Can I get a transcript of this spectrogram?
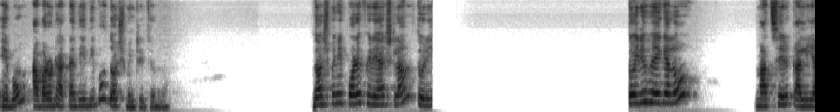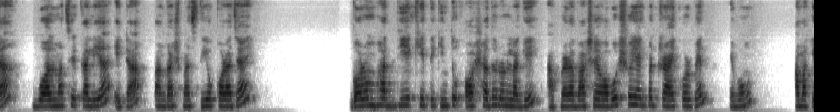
এবং আবারও ঢাকনা দিয়ে দিব দশ মিনিটের জন্য। দশ মিনিট পরে ফিরে আসলাম, তৈরি তৈরি হয়ে গেল মাছের কালিয়া, বোয়াল মাছের কালিয়া। এটা পাঙ্গাস মাছ দিয়েও করা যায়। গরম ভাত দিয়ে খেতে কিন্তু অসাধারণ লাগে। আপনারা বাসায় অবশ্যই একবার ট্রাই করবেন এবং আমাকে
